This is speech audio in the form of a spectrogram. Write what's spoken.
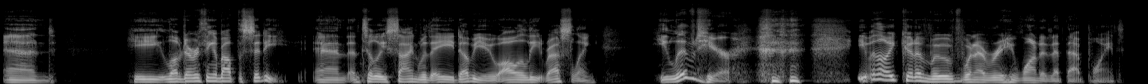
And he loved everything about the city. And until he signed with AEW, All Elite Wrestling, he lived here, even though he could have moved whenever he wanted at that point.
